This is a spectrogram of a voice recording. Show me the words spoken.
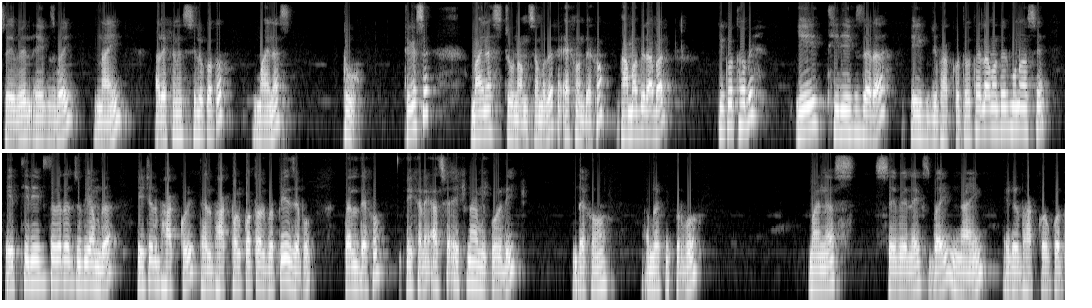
seven x by nine আর এখানে ছিল কত? মাইনাস টু ঠিক আছে? মাইনাস টু নামছে আমাদের। এখন দেখো, আমাদের আবার কি করতে হবে? এই থ্রি এক্স দ্বারা এই ভাগ করতে হবে। তাহলে আমাদের মনে আছে এই থ্রি এক্স দ্বারা যদি আমরা এইটার ভাগ করি, তাহলে ভাগফল কত আসবে? পেয়ে যাব। তাহলে দেখো, এখানে আচ্ছা এখানে আমি করে দিই। দেখো, আমরা কি করব? Minus seven x by nine এটার ভাগ করব কত?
